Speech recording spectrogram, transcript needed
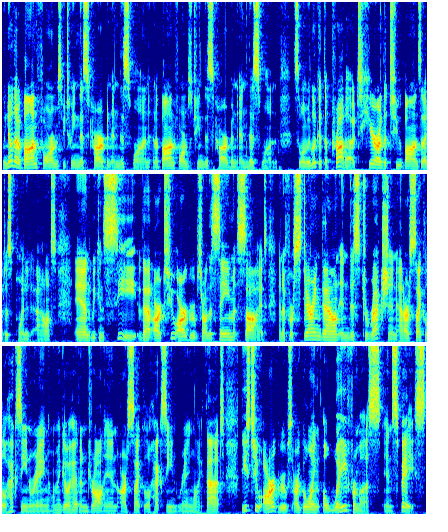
We know that a bond forms between this carbon and this one, and a bond forms between this carbon and this one. So when we look at the product, here are the two bonds that I just pointed out, and we can see that our two R groups are on the same side. And if we're staring down in this direction at our cyclohexene ring, let me go ahead and draw in our cyclohexene ring like that, these two R groups are going away from us in space.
